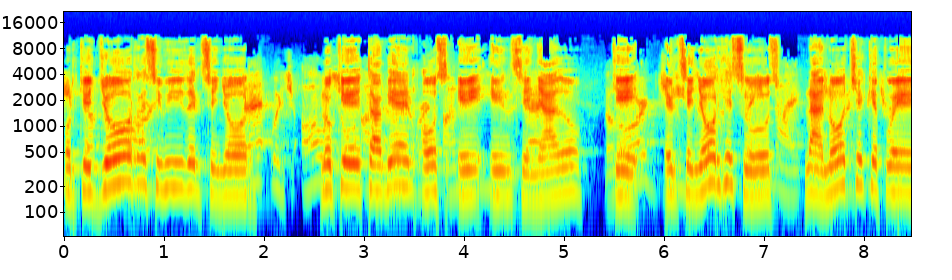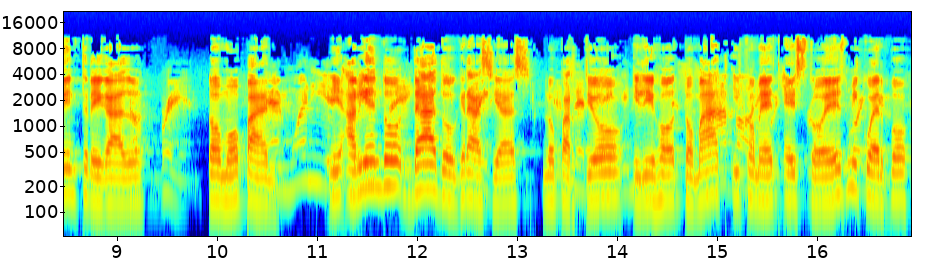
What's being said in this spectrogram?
Porque yo recibí del Señor lo que también os he enseñado, que el Señor Jesús, la noche que fue entregado, tomó pan y habiendo dado gracias, lo partió y dijo, tomad y comed, esto es mi cuerpo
